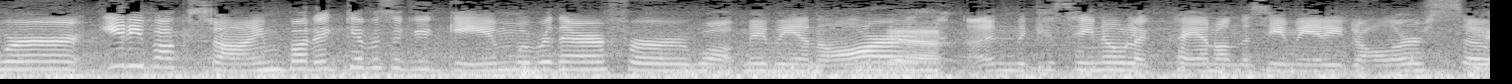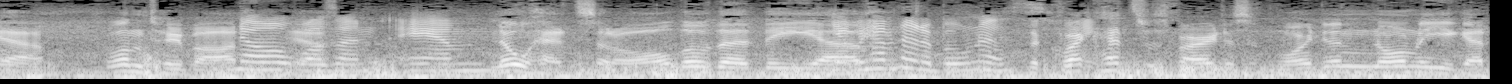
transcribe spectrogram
We're eighty bucks down, but it gave us a good game. We were there for what, maybe an hour Yeah. in, in the casino, like playing on the same eighty dollars. So yeah, it wasn't too bad. no, it Yeah. wasn't. Um, No hits at all. Though the the yeah, um, we haven't had a bonus. The quick Like, hits was very disappointing. Normally you get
